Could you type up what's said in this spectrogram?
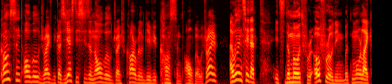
Constant all-wheel drive, because yes, this is an all-wheel drive car, will give you constant all-wheel drive. I wouldn't say that it's the mode for off-roading, but more like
